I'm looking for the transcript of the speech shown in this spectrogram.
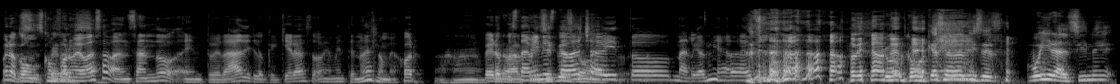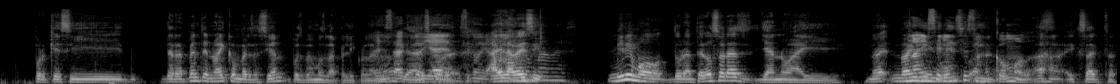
bueno, pues, con- conforme vas avanzando en tu edad y lo que quieras, obviamente no es lo mejor. Ajá. Pero, pues también estaba es como- chavito, nalgas miadas. Como, obviamente. como que a esa edad dices, voy a ir al cine porque si de repente no hay conversación, pues vemos la película, ¿no? Exacto, ya como es como ahí la "Ah, ves no y- mames". Mínimo, durante dos horas ya no hay... No hay, no hay No hay ningún- silencios ajá, incómodos. Ajá, exacto.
